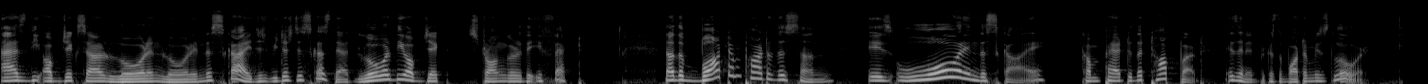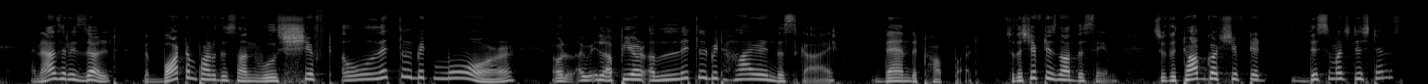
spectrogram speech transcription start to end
as the objects are lower and lower in the sky. Just, we just discussed that. Lower the object, stronger the effect. Now, the bottom part of the sun is lower in the sky compared to the top part, isn't it? Because the bottom is lower. And as a result, the bottom part of the sun will shift a little bit more, or it'll appear a little bit higher in the sky than the top part. So the shift is not the same. So if the top got shifted this much distance,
